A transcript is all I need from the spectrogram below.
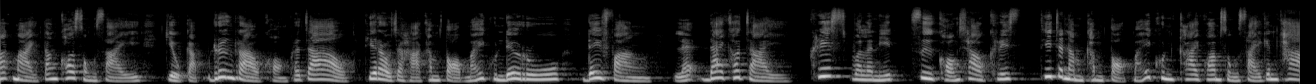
มากมายตั้งข้อสงสัย เกี่ยวกับเรื่องราวของพระเจ้า ที่เราจะหาคำตอบมาให้คุณได้รู้ ได้ฟัง และได้เข้าใจ คริสวลนิดสื่อของชาวคริสที่จะนำคำตอบมาให้คุณคลายความสงสัยกันค่ะ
